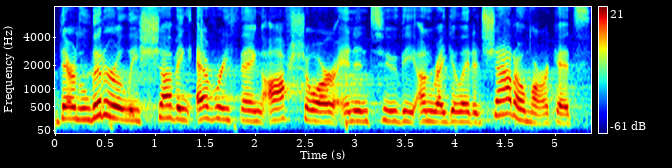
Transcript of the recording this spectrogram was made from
they're literally shoving everything offshore and into the unregulated shadow markets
